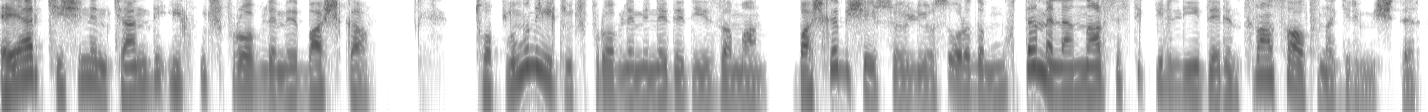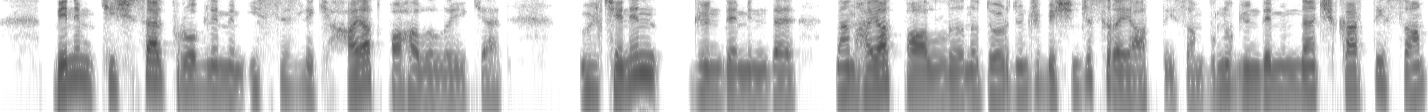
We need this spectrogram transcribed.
Eğer kişinin kendi ilk üç problemi başka, toplumun ilk üç problemi ne dediği zaman başka bir şey söylüyorsa orada muhtemelen narsistik bir liderin trans altına girmiştir. Benim kişisel problemim işsizlik, hayat pahalılığı iken ülkenin gündeminde ben hayat pahalılığını dördüncü, beşinci sıraya attıysam, bunu gündemimden çıkarttıysam,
